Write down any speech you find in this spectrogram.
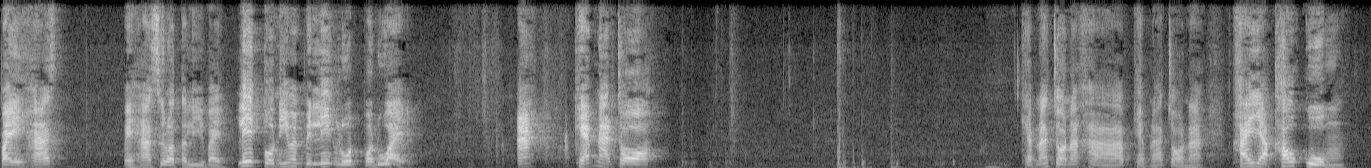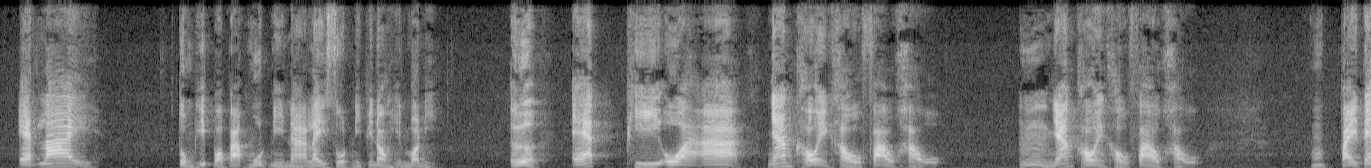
ไปหาไปหาซื้อลอตเตอรี่ไป เลขตัวนี้มันเป็นเลขรถพอด้วย อะ แคปหน้าจอ แคปหน้าจอนะครับ แคปหน้าจอนะ ใครอยากเข้ากลุ่ม แอดไลน์ตรงที่ปอปักมุดนี่นาไล่สดนี่พี่น้องเห็นบ่นี่ เออ แอด P O R R ย่ามเขาให้เขาเฝ้าเขาอืมย่ามเขาให้เขาเฝ้าเขาไปแต่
